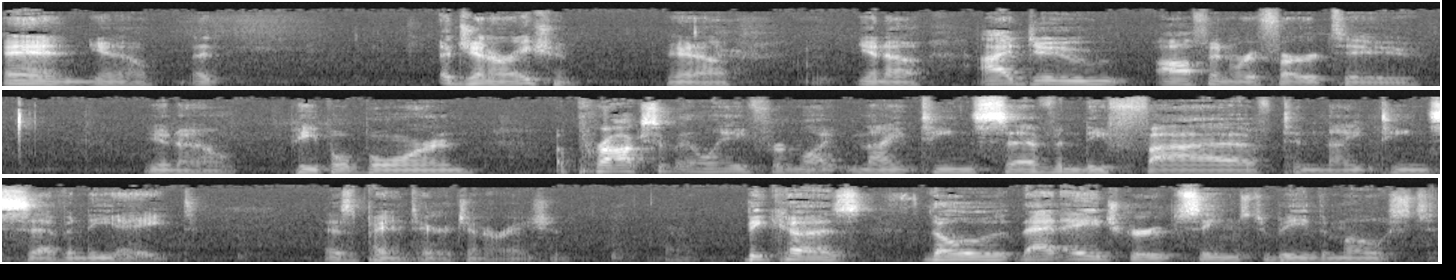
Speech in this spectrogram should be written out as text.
And, you know, a, a generation, you know, you know, I do often refer to, you know, people born approximately from like 1975 to 1978 as a Pantera generation. Because those that age group seems to be the most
